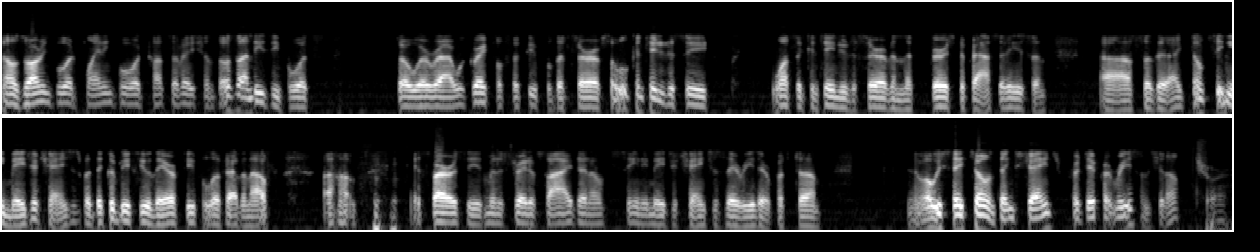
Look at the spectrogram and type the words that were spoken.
you know, zoning board, planning board, conservation. Those aren't easy boards. So we're uh, we're grateful for people that serve. So we'll continue to see wants to continue to serve in the various capacities, and uh, so that I don't see any major changes, but there could be a few there if people have had enough. Um, as far as the administrative side, I don't see any major changes there either. But um, you know, always stay tuned. Things change for different reasons, you know. Sure.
